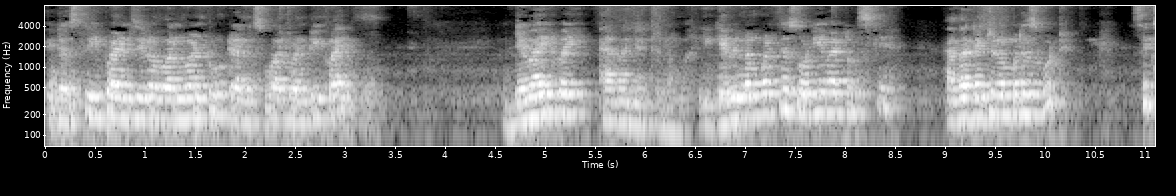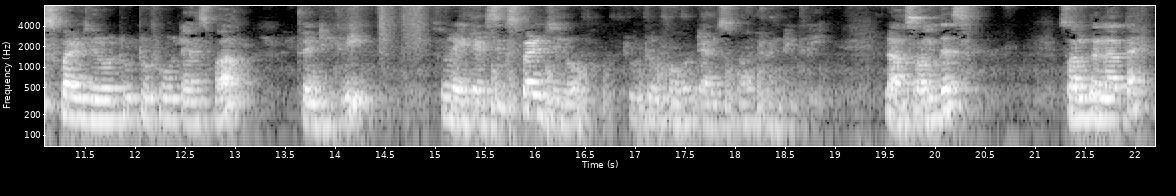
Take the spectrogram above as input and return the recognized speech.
it is 3.0112 10 square 25 divide by Avogadro number ये गिवन नंबर थे सोडियम एटम्स के Avogadro number is would six point power twenty three so write at six point power twenty three solve this solve करना आता है.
